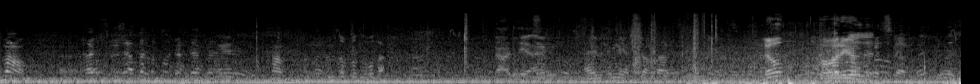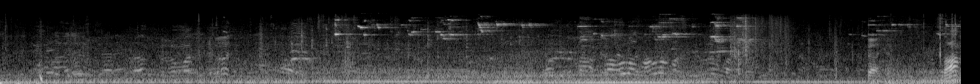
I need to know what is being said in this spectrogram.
اسمعوا هاي رجع دخل اهداف نظبط الوضع هاي بحمني الشغلات Hello, how are you? صح؟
